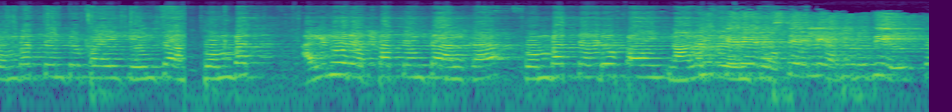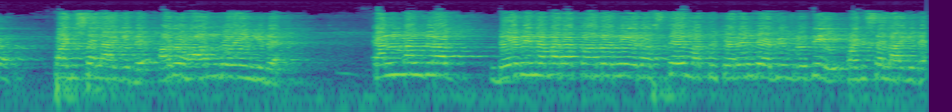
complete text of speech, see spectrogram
ತೊಂಬತ್ತೆಂಟು ಪಾಯಿಂಟ್ ಎಂಟು ತೊಂಬತ್ ಐನೂರ ಎಪ್ಪತ್ತೆಂಟು ಅಂಕ ತೊಂಬತ್ತೆರಡು ಪಾಯಿಂಟ್ ನಾಲ್ಕು ರಸ್ತೆಯಲ್ಲಿ ಅಭಿವೃದ್ಧಿ ಪಡಿಸಲಾಗಿದೆ. ಅದು ಆನ್ಗೋಯಿಂಗ್ ಇದೆ. ಕನ್ಮಂಗ್ಲ ಬೇವಿನ ಮರ ಕಾಲೋನಿ ರಸ್ತೆ ಮತ್ತು ಚರಂಡಿ ಅಭಿವೃದ್ಧಿ ಪಡಿಸಲಾಗಿದೆ.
